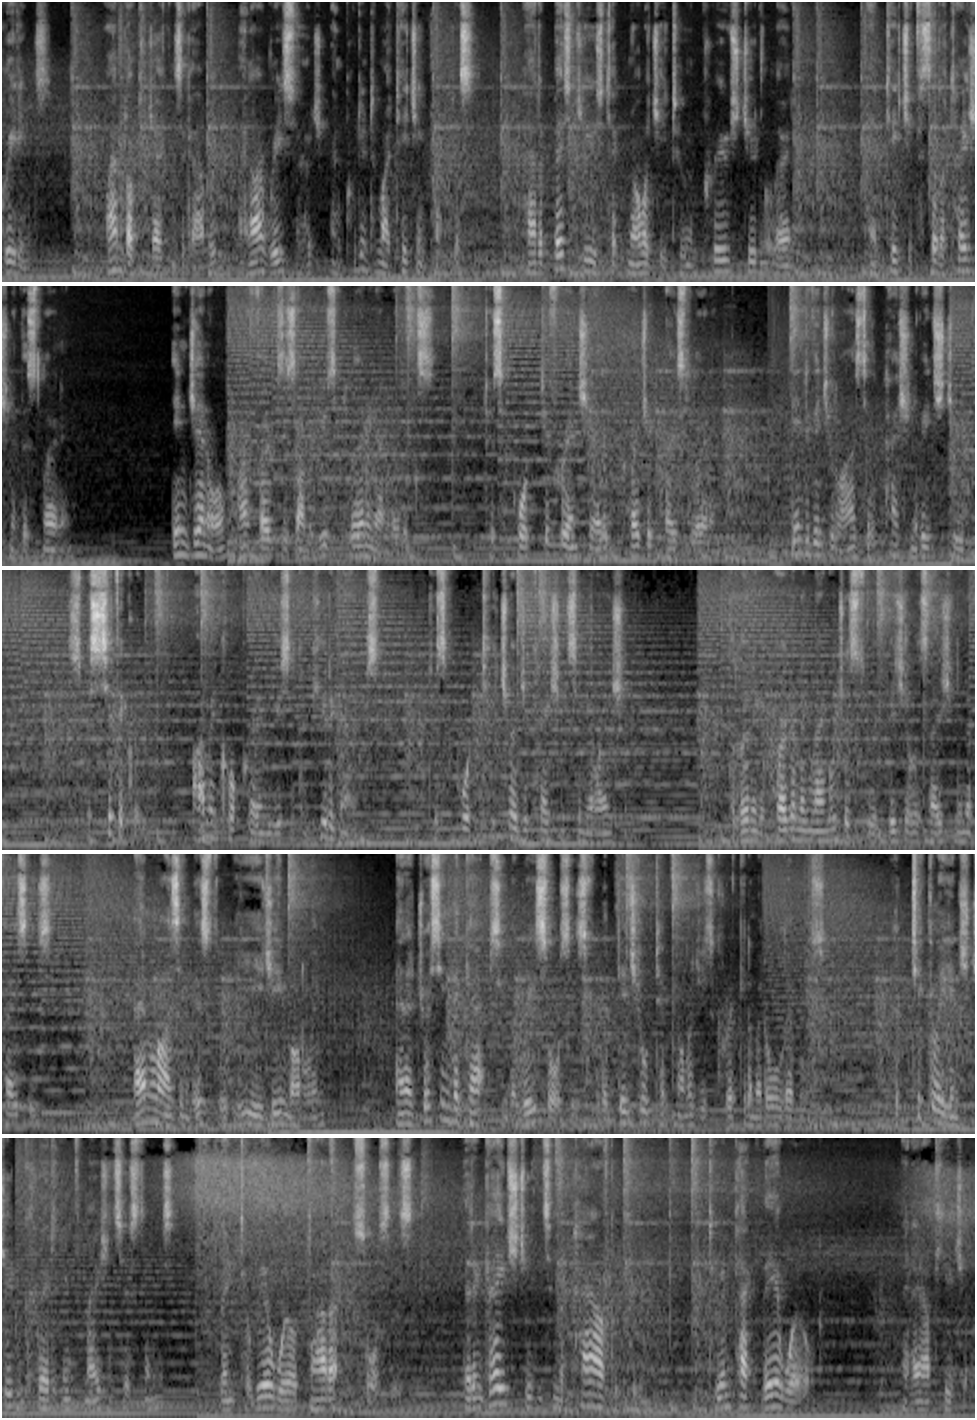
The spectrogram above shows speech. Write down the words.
Greetings, I'm Dr. Jason Zagami and I research and put into my teaching practice how to best use technology to improve student learning and teacher facilitation of this learning. In general, my focus is on the use of learning analytics to support differentiated project-based learning, individualised to the passion of each student. Specifically, I'm incorporating the use of computer games to support teacher education simulation, the learning of programming languages through visualization interfaces, analysing this through EEG modelling, and addressing the gaps in the resources for the digital technologies curriculum at all levels, particularly in student-created information systems linked to real-world data sources that engage students in the power of computing to impact their world and our future.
